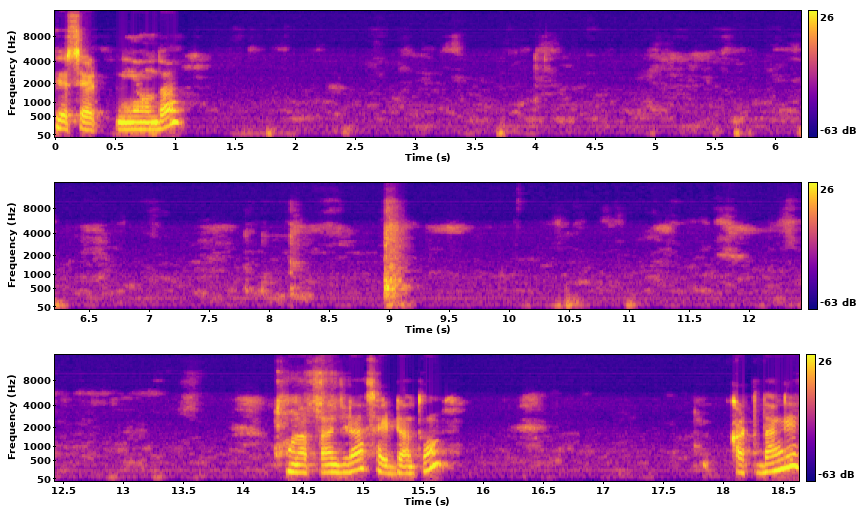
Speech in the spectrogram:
ਫਿਰ ਸੈੱਟ ਨਹੀਂ ਆਉਂਦਾ। ਹੁਣ ਆਪਾਂ ਜਿਹੜਾ ਸਾਈਡਾਂ ਤੋਂ ਕੱਟ ਦਾਂਗੇ।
